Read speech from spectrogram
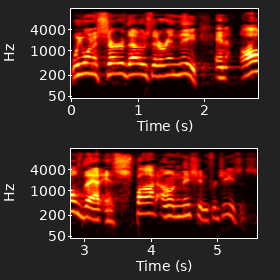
We want to serve those that are in need. And all that is spot on mission for Jesus.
